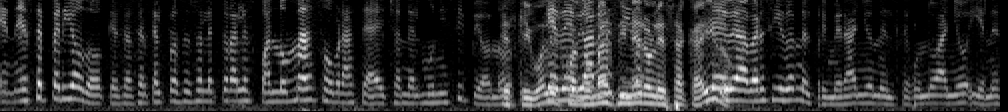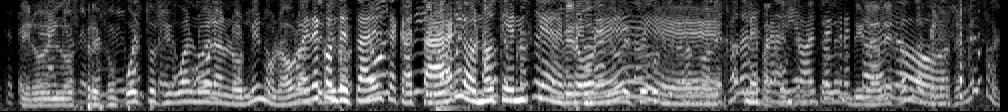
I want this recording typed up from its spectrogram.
en este periodo que se acerca el proceso electoral es cuando más obra se ha hecho en el municipio, ¿no? Es que igual es debió cuando más dinero les ha caído. Debe haber sido en el primer año, en el segundo año y en este tercer Pero en año los presupuestos pero igual no eran los mismos. Ahora Puede tenido- contestar No, el bien, secretario, bueno, no tienes que Pero yo le estoy contestando a Alejandra Le que preguntó al se meta, dile a Alejandra que no se meta, secretario. cabrón.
